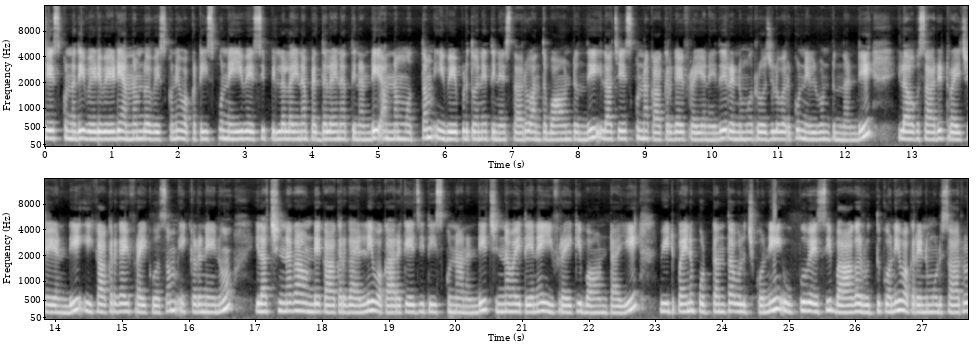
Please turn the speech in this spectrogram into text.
చేసుకున్నది వేడి వేడి అన్నంలో వేసుకొని ఒక టీ స్పూన్ నెయ్యి వేసి పిల్లలైనా పెద్దలైనా తినండి. అన్నం మొత్తం ఈ వేపుడుతోనే తినేస్తారు. అంత బాగుంటుంది. ఇలా చేసుకున్న కాకరకాయ ఫ్రై అనేది రెండు మూడు రోజుల వరకు నిల్వ ఉంటుందండి. ఇలా ఒకసారి ట్రై చేయండి. ఈ కాకరకాయ ఫ్రై కోసం ఇక్కడ నేను ఇలా చిన్నగా ఉండే కాకరకాయల్ని ఒక అర కేజీ తీసుకున్నానండి. చిన్నవైతేనే ఈ ఫ్రైకి బాగుంటాయి. వీటిపైన పొట్టంతా ఒలుచుకొని ఉప్పు వేసి బాగా రుద్దుకొని ఒక రెండు మూడు సార్లు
